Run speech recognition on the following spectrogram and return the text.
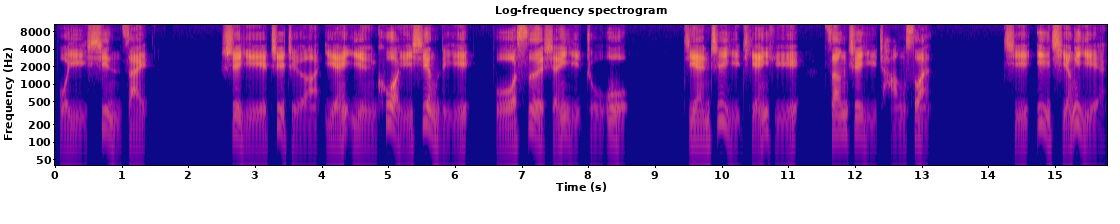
不亦信哉？是以智者言隐括于性理。博四神以逐物，减之以田鱼，增之以长算。其意情也，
